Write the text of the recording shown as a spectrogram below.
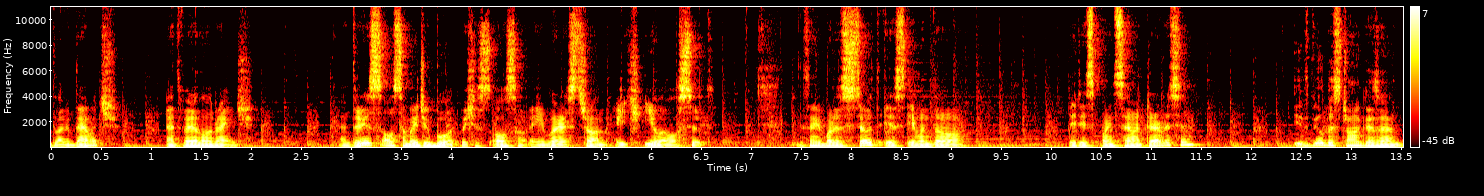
black damage, and very long range. And there is also Magic Bullet, which is also a very strong HE level suit. The thing about this suit is even though it is 0.7 to everything, it will be stronger than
